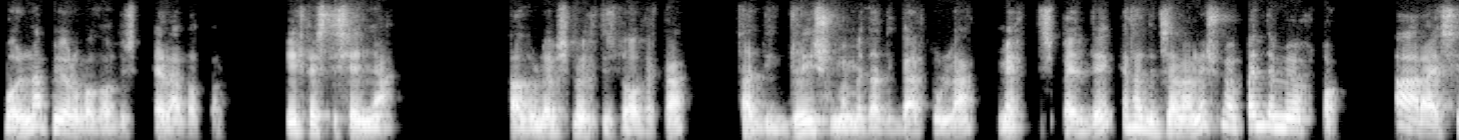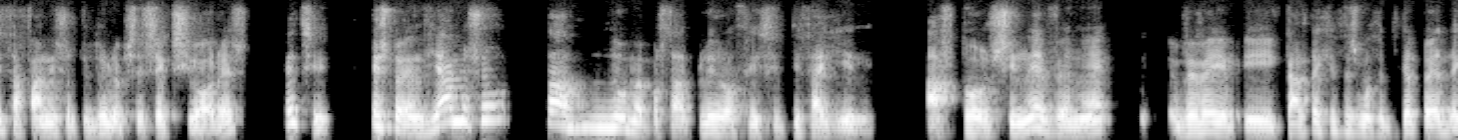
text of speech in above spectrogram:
μπορεί να πει ο εργοδότης, έλα εδώ τώρα ήρθε στις 9. Θα δουλέψει μέχρι τις 12, θα την κλείσουμε μετά την καρτούλα μέχρι τις 5 και θα την ξανανέσουμε 5 με 8. Άρα εσύ θα φανείς ότι δούλεψες 6 ώρες, έτσι, και στο ενδιάμεσο θα δούμε πώς θα πληρωθεί, τι θα γίνει. Αυτό συνέβαινε, βέβαια η κάρτα έχει θεσμοθετηθεί το 11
